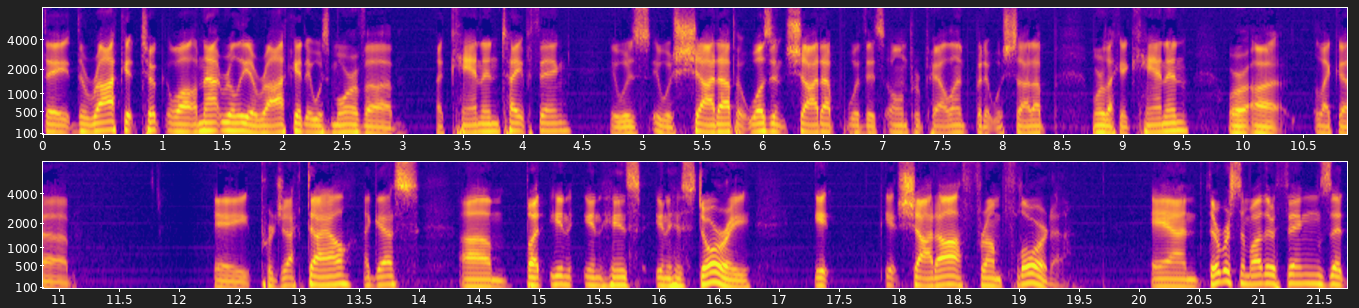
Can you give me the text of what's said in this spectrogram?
they the rocket took well, not really a rocket. It was more of a a cannon type thing. It was it was shot up. It wasn't shot up with its own propellant, but it was shot up more like a cannon or uh, like a a projectile, I guess. Um, but in, in his in his story, it shot off from Florida, and there were some other things that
